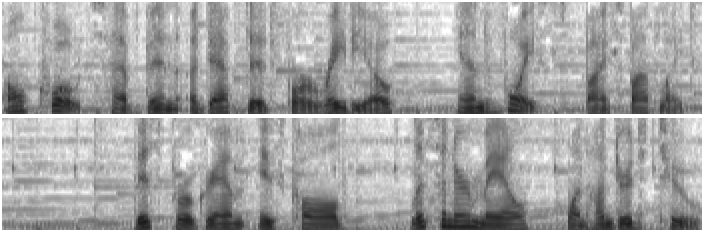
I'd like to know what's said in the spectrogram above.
All quotes have been adapted for radio and voiced by Spotlight. This program is called Listener Mail 102.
